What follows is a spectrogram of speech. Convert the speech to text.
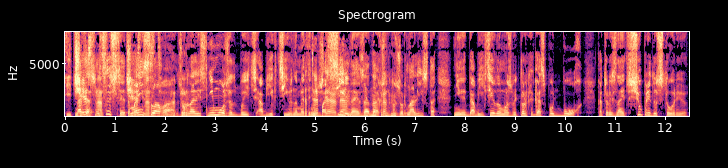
и Наташа, честность, вы слышите, это мои слова. это- Журналист не может быть объективным. Это Подтверждаю, непосильная да, задача для журналиста. Не объективным может быть только Господь Бог, который знает всю предысторию,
